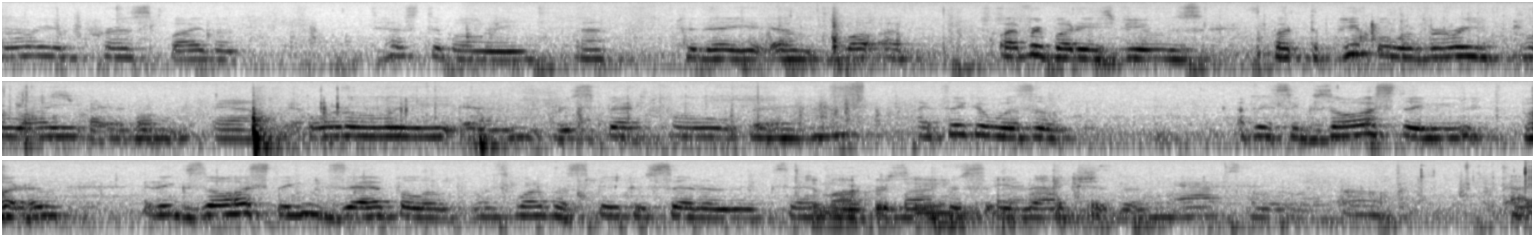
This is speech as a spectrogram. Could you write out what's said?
very impressed by the testimony uh, today, um, well, uh, everybody's views, but the people were very polite and orderly and respectful. and I think it was a, I mean, it's exhausting, but a- an exhausting example of, as one of the speakers said, an example of Democracy. democracy in action. And Absolutely. I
